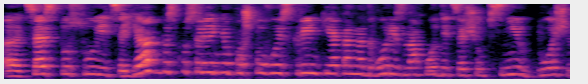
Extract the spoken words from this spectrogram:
Е, Це стосується як безпосередньо поштової скриньки, яка на дворі знаходиться, щоб сніг, дощ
